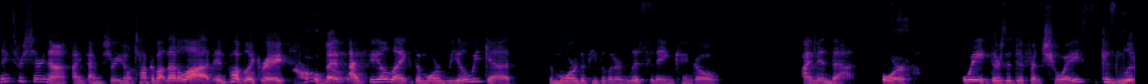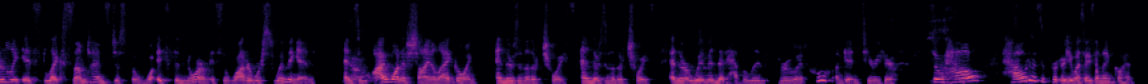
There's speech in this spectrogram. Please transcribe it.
Thanks for sharing that. I, am sure you don't talk about that a lot in public, right? No, but no. I feel like the more real we get, the more the people that are listening can go, I'm in that. Or wait there's a different choice? Because mm-hmm. literally it's like sometimes just the it's the norm it's the water we're swimming in. And yeah. so i want to shine a light going and there's another choice and there's another choice and there are women that have lived through it. Whew, i'm getting teary here. So how how does a per- you want to say something? Go ahead.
